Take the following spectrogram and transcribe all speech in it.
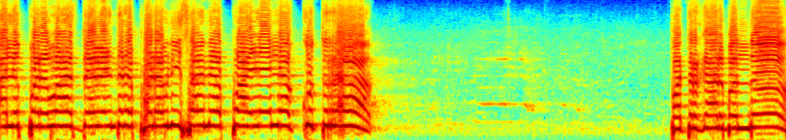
काल परवा देवेंद्र फडणवीसानं पाळलेला कुत्र. पत्रकार बंधू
